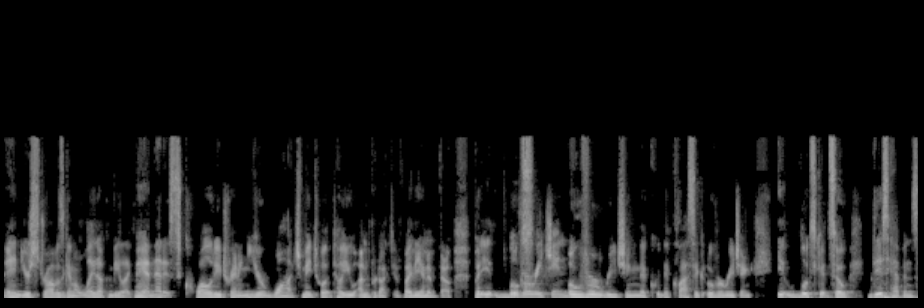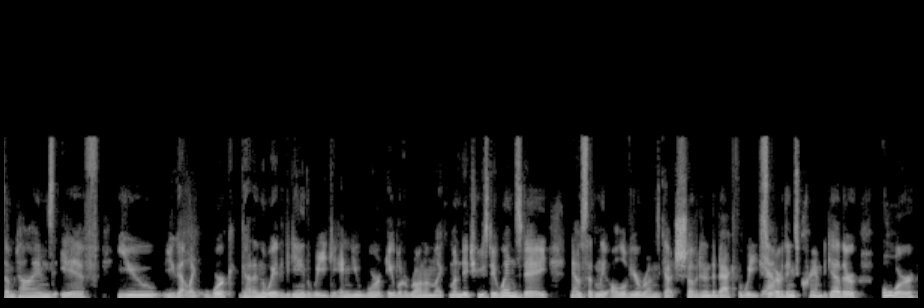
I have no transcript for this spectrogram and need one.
and your Strava is going to light up and be like, man, that is quality training. Your watch may t- tell you unproductive by mm-hmm. the end of mm-hmm. it though, but it looks overreaching. Overreaching the the classic overreaching. It looks good. So this happens sometimes if you you got like work got in the way at the beginning of the week mm-hmm. and you weren't able to run on like Monday, Tuesday, Wednesday. Now suddenly all of your runs got shoved into the back of the week, yeah. so everything's crammed together or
